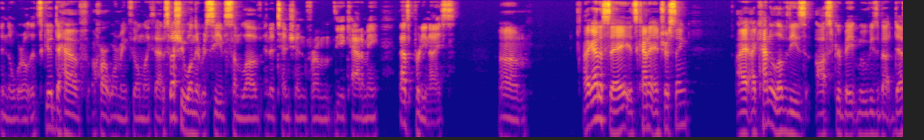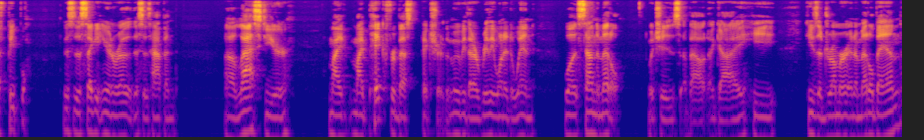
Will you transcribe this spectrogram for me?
in the world. It's good to have a heartwarming film like that, especially one that receives some love and attention from the Academy. That's pretty nice. Um, I gotta say, it's kind of interesting. I, I kind of love these Oscar bait movies about deaf people. This is the second year in a row that this has happened. Uh, last year, my my pick for Best Picture, the movie that I really wanted to win, was Sound of Metal, which is about a guy. He he's a drummer in a metal band,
